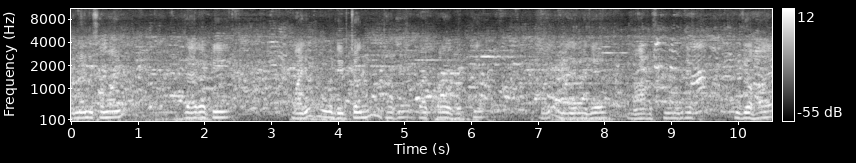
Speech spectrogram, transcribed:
অন্যান্য সময় জায়গাটি মাঝে নির্জন থাকে গাছপালায় ভর্তি। মাঝে মাঝে মহাবিষ্ণু মন্দিরে পুজো হয়।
